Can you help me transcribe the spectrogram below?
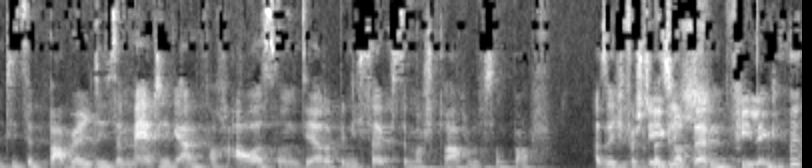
diese Bubble, diese Magic einfach aus und ja, da bin ich selbst immer sprachlos und baff. Also ich verstehe also gerade dein Feeling.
